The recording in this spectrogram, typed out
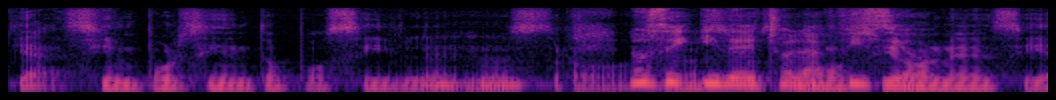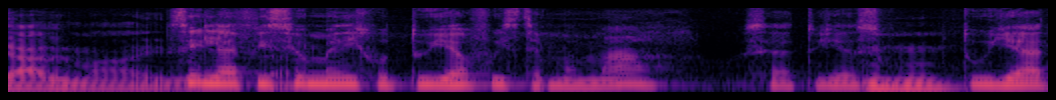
ya 100% posible en nuestro, No, sí, y de hecho la emociones y alma. Y Sí, la fisio me dijo, tú ya fuiste mamá. O sea, tú ya, tú ya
